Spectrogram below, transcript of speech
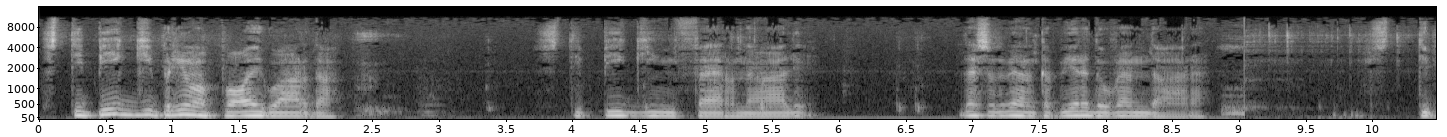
Sti piggy prima o poi, guarda. Sti piggy infernali. Adesso dobbiamo capire dove andare. Sti...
